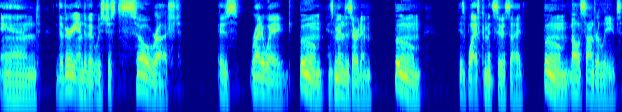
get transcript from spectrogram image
and the very end of it was just so rushed. Is right away, boom, his men desert him. Boom, his wife commits suicide. Boom, Melisandre leaves.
